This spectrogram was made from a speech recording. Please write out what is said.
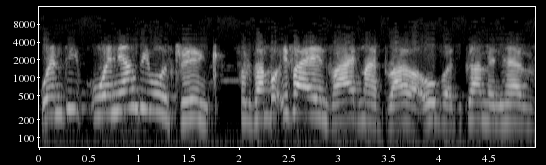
when people, when young people drink, for example, if I invite my brother over to come and have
